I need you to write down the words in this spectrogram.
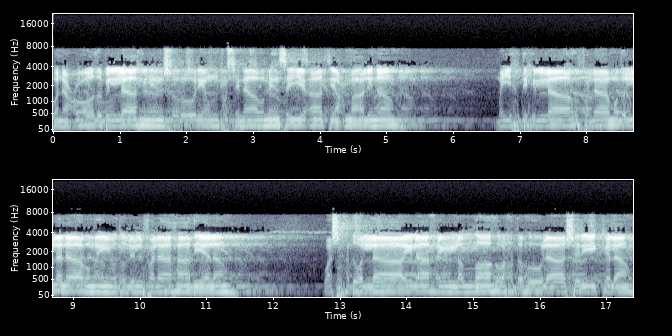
ونعوذ بالله من شرور أنفسنا ومن سيئات أعمالنا. من يهده الله فلا مضل له ومن يضلل فلا هادي له. وأشهد أن لا إله إلا الله وحده لا شريك له.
